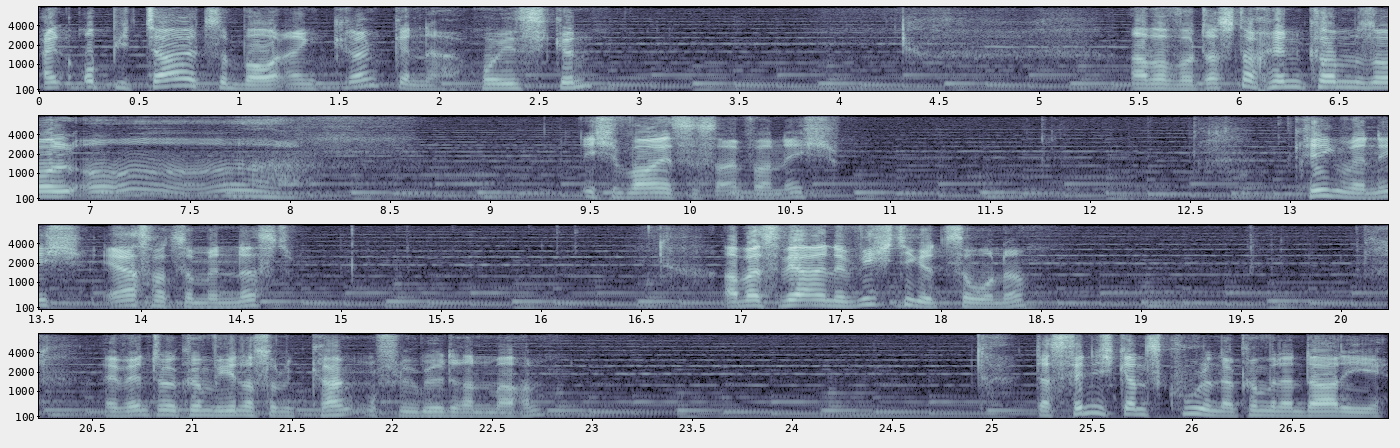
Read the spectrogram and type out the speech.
ein Hospital zu bauen. Ein Krankenhäuschen. Aber wo das noch hinkommen soll... Oh, ich weiß es einfach nicht. Kriegen wir nicht. Erstmal zumindest. Aber es wäre eine wichtige Zone. Eventuell können wir hier noch so einen Krankenflügel dran machen. Das finde ich ganz cool und dann können wir dann da die,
